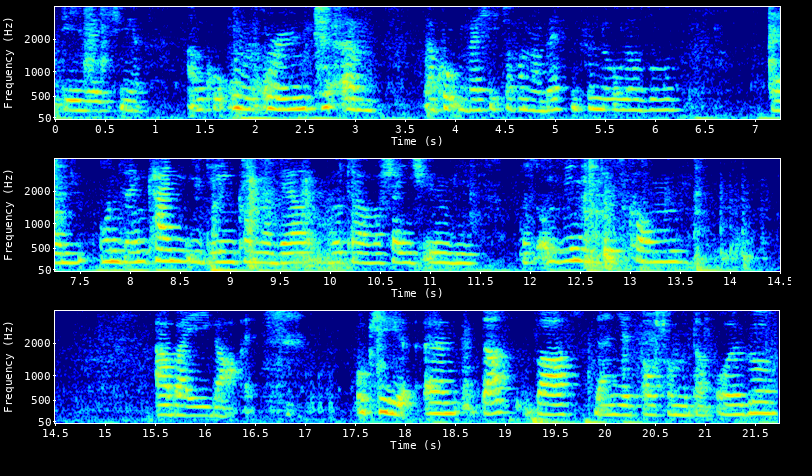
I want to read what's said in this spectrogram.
Ideen werde ich mir angucken und ähm, Mal gucken, welche ich davon am besten finde oder so. Ähm, und wenn keine Ideen kommen, dann wär, wird da wahrscheinlich irgendwie was Unsinniges kommen. Aber egal. Okay, ähm, das war's dann jetzt auch schon mit der Folge.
